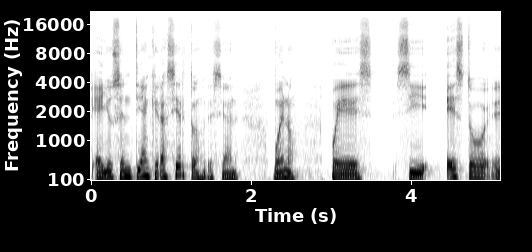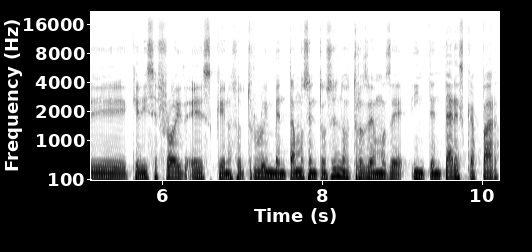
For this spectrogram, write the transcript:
ellos sentían que era cierto. Decían, bueno, pues si esto eh, que dice Freud es que nosotros lo inventamos, entonces nosotros debemos de intentar escapar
